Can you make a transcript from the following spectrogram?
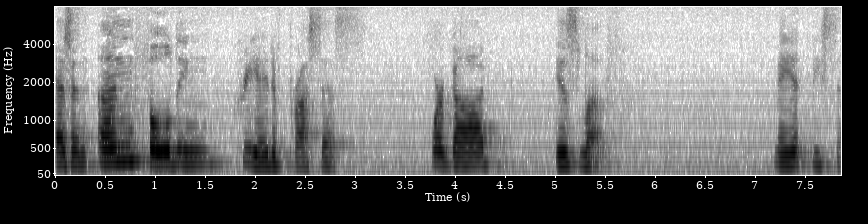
as an unfolding creative process where God is love. May it be so.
